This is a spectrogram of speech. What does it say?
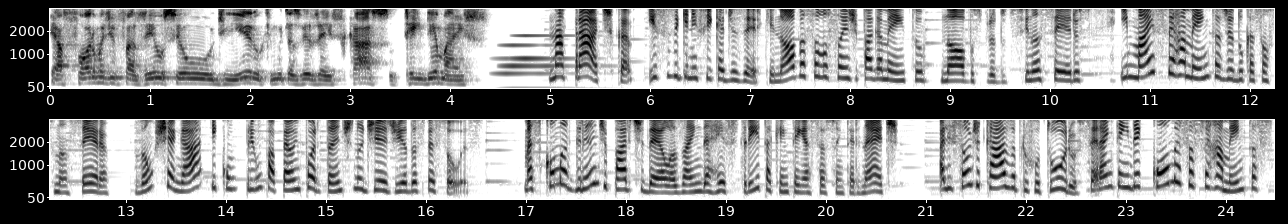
É a forma de fazer o seu dinheiro, que muitas vezes é escasso, render mais. Na prática, isso significa dizer que novas soluções de pagamento, novos produtos financeiros e mais ferramentas de educação financeira vão chegar e cumprir um papel importante no dia a dia das pessoas. Mas como a grande parte delas ainda é restrita a quem tem acesso à internet, a lição de casa para o futuro será entender como essas ferramentas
